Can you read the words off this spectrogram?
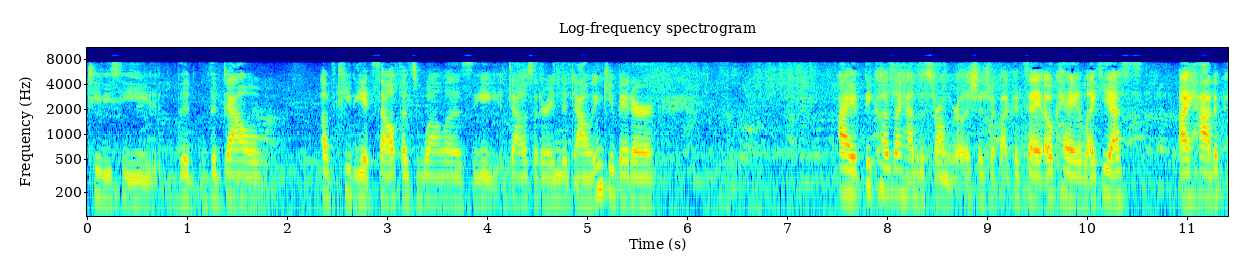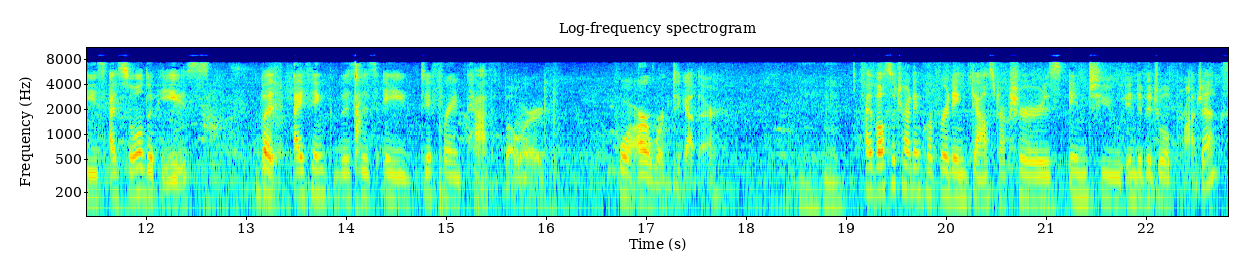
TDC, the, the DAO of TD itself, as well as the DAOs that are in the DAO incubator. I, because I had the strong relationship, I could say, okay, like, yes, I had a piece, I sold a piece, but I think this is a different path forward for our work together. Mm-hmm. I've also tried incorporating DAO structures into individual projects,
